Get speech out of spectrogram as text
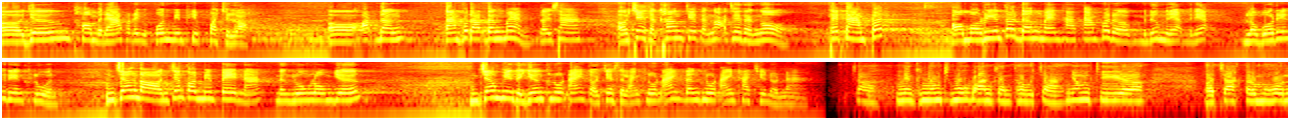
អឺយើងធម្មតាប្តីប្រពន្ធមានភាពខ្វះចន្លោះអឺអត់ដឹងតាមពិតអត់ដឹងមែនដោយសារចេះតែខឹងចេះតែងក់ចេះតែងតែតាមពិតមករៀនទៅដឹងមែនថាតាមពិតមនុស្សម្នាក់ម្នាក់រវល់រៀងរៀងខ្លួនអញ្ចឹងដល់អញ្ចឹងគាត់មានពេលណានឹងលួងលោមយើងអញ្ចឹងមានតែយើងខ្លួនឯងតើចេះស្រឡាញ់ខ្លួនឯងដឹងខ្លួនឯងថាជានរណា ចានាងខ្ញុំឈ្មោះបានចន្ទធូចាខ្ញុំជាម្ចាស់ក្រុមហ៊ុន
